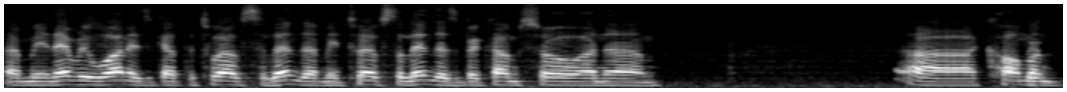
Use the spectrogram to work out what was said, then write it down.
I mean, everyone has got the 12-cylinder. I mean, 12 cylinders become so an, um, uh, common.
